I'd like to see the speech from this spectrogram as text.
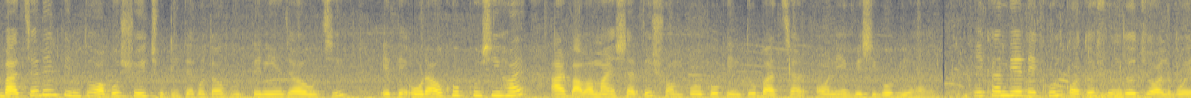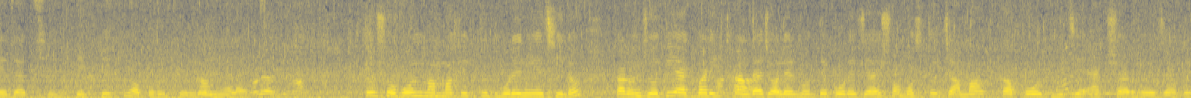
বাচ্চাদের কিন্তু অবশ্যই ছুটিতে কোথাও ঘুরতে নিয়ে যাওয়া উচিত। এতে ওরাও খুব খুশি হয় আর বাবা মায়ের সাথে সম্পর্ক কিন্তু বাচ্চার অনেক বেশি গভীর হয়। এখান দিয়ে দেখুন কত সুন্দর জল বয়ে যাচ্ছে। দেখতে কি অপরূপ সুন্দরী মেলা তো শোভন মাম্মাকে একটু ধরে নিয়েছিল, কারণ যদি একবার এই ঠান্ডা জলের মধ্যে পড়ে যায়, সমস্ত জামা কাপড় ভিজে একসার হয়ে যাবে।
